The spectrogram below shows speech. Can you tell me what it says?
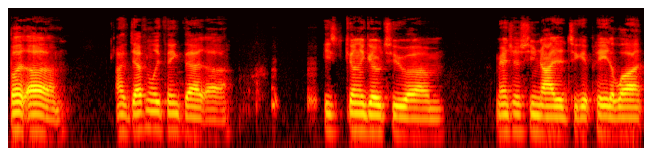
But um, I definitely think that uh, he's gonna go to um, Manchester United to get paid a lot,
